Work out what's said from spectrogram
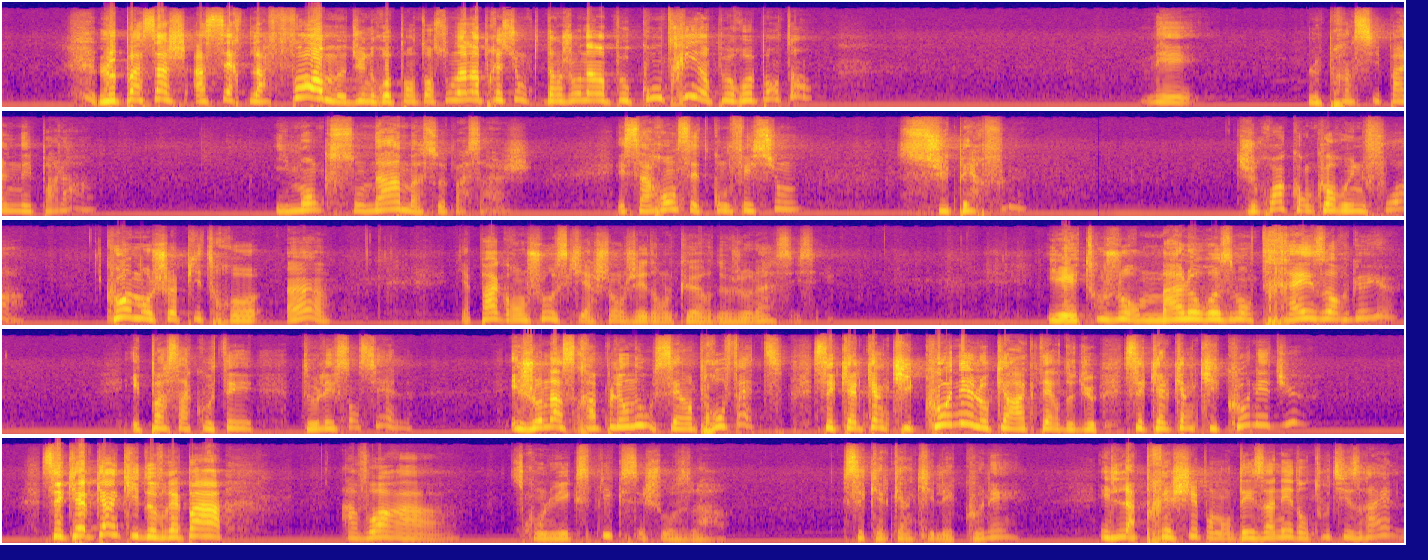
Le passage a certes la forme d'une repentance. On a l'impression d'un Jonas un peu contrit, un peu repentant. Mais le principal n'est pas là. Il manque son âme à ce passage. Et ça rend cette confession superflue. Je crois qu'encore une fois, comme au chapitre 1, il n'y a pas grand-chose qui a changé dans le cœur de Jonas ici. Il est toujours malheureusement très orgueilleux et passe à côté de l'essentiel. Et Jonas, rappelons-nous, c'est un prophète. C'est quelqu'un qui connaît le caractère de Dieu. C'est quelqu'un qui connaît Dieu. C'est quelqu'un qui ne devrait pas avoir à ce qu'on lui explique ces choses-là. C'est quelqu'un qui les connaît. Il l'a prêché pendant des années dans tout Israël.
